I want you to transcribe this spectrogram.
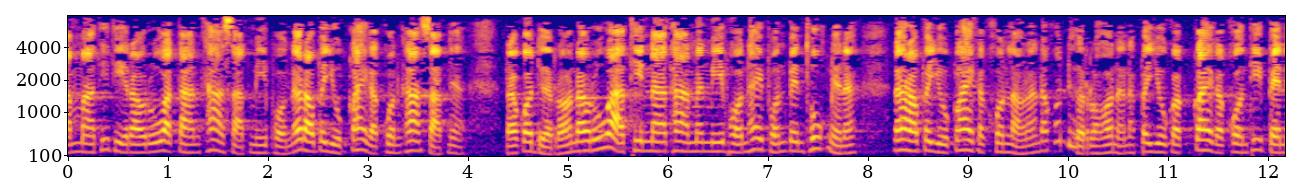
สัมมาทิฏฐิเรารู้ว่าการฆ่าสัตว์มีผล แล้วเราไปอยู่ใกล้กับคนฆ่าสัตว์เนี่ยเราก็เดือดร้อนเรารู้ว่าทินนาทานมันมีผลให้ผลเป็นทุกข์เนี่ยนะแล้วเราไปอยู่ใกล้กับคนเหล่านั้น เราก็เดือดร้อนนะไปอยู่กับใกล้กับคนที่เป็น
